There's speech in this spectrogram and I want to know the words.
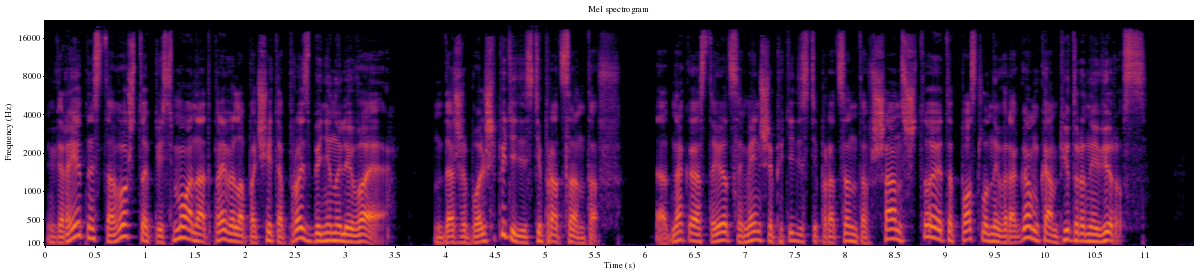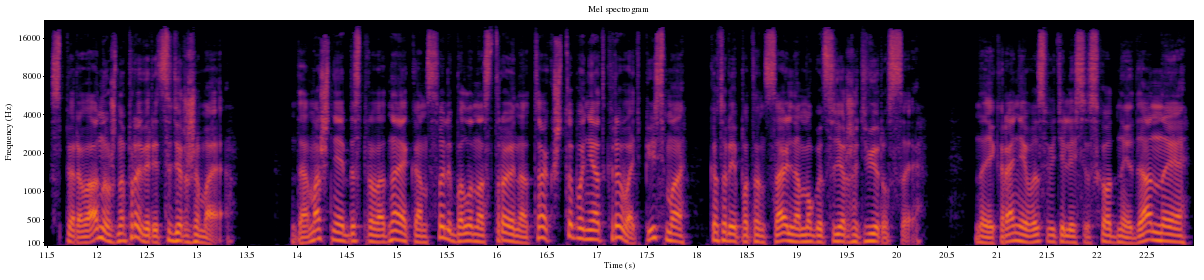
Вероятность того, что письмо она отправила по чьей-то просьбе не нулевая. Даже больше 50%. Однако остается меньше 50% шанс, что это посланный врагом компьютерный вирус. Сперва нужно проверить содержимое. Домашняя беспроводная консоль была настроена так, чтобы не открывать письма, которые потенциально могут содержать вирусы. На экране высветились исходные данные,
